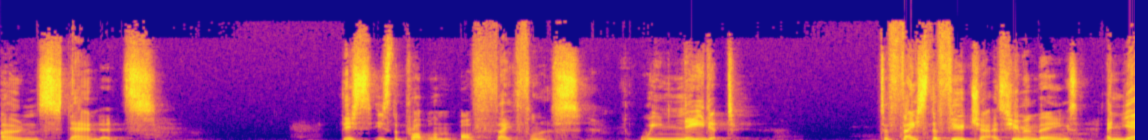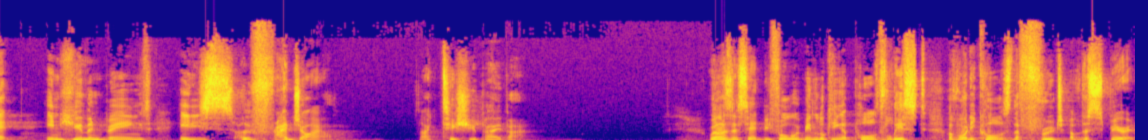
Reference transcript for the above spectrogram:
own standards. This is the problem of faithfulness. We need it to face the future as human beings. And yet, in human beings, it is so fragile, like tissue paper. Well, as I said before, we've been looking at Paul's list of what he calls the fruit of the Spirit.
